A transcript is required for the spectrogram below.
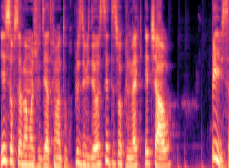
Et sur ce, bah, moi je vous dis à très bientôt pour plus de vidéos. C'était soit mec et ciao. Peace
